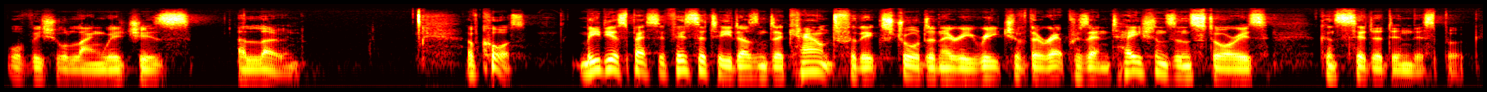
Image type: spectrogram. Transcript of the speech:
or visual languages alone. Of course, media specificity doesn't account for the extraordinary reach of the representations and stories considered in this book,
